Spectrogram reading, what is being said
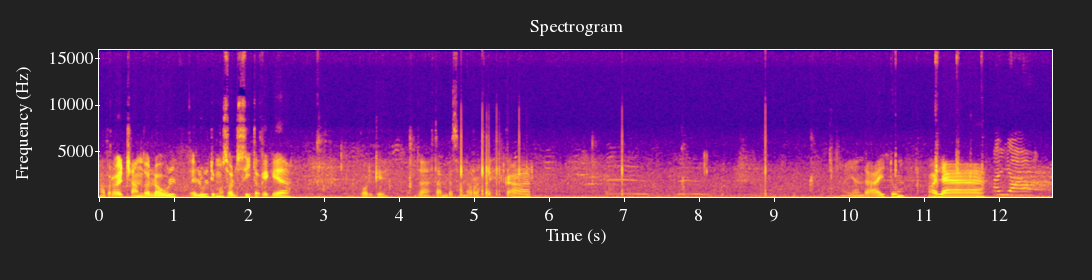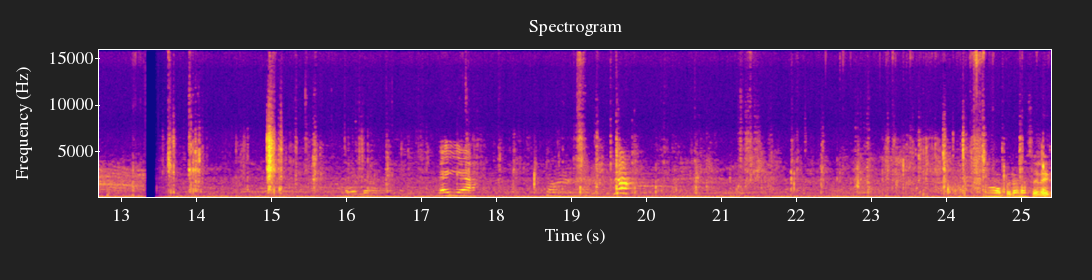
aprovechando el último solcito que queda porque ya está empezando a refrescar. Ahí anda Aitu. Hola. Allá. Allá. No, pero no se ve.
